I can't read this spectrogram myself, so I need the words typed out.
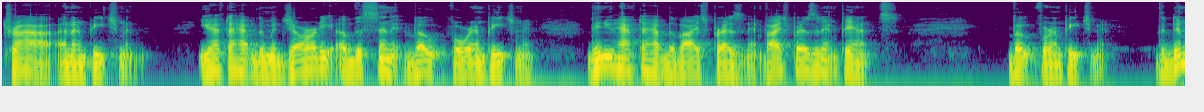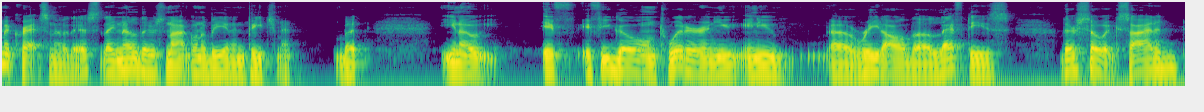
try an impeachment. You have to have the majority of the Senate vote for impeachment. Then you have to have the vice president, Vice President Pence, vote for impeachment. The Democrats know this. They know there's not going to be an impeachment. But you know, if if you go on Twitter and you and you uh, read all the lefties, they're so excited.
